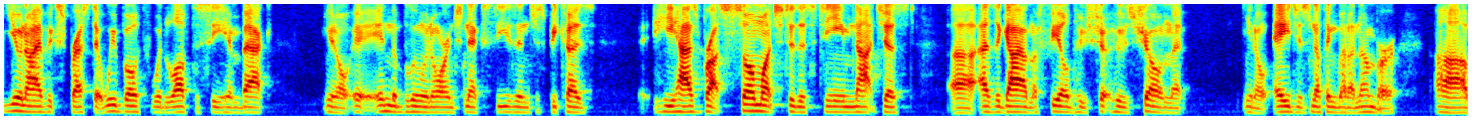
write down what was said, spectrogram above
you and I have expressed it. We both would love to see him back, you know, in the blue and orange next season, just because he has brought so much to this team, not just uh, as a guy on the field who's sh- who's shown that you know age is nothing but a number, uh,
